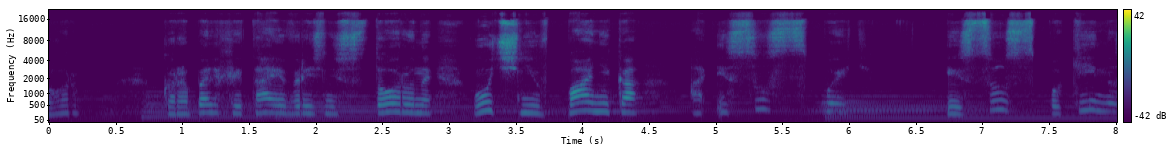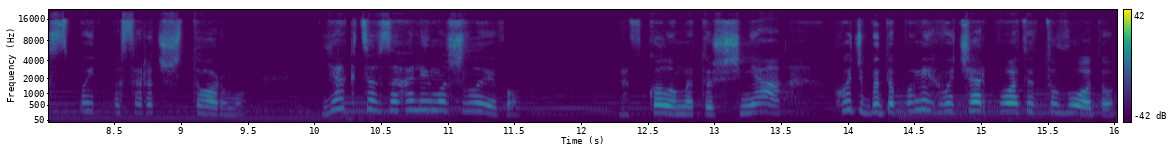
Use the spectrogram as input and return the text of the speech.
шторм, корабель хитає в різні сторони, учнів паніка, а Ісус спить. Ісус спокійно спить посеред шторму. Як це взагалі можливо? Навколо метушня, хоч би допоміг вичерпувати ту воду.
